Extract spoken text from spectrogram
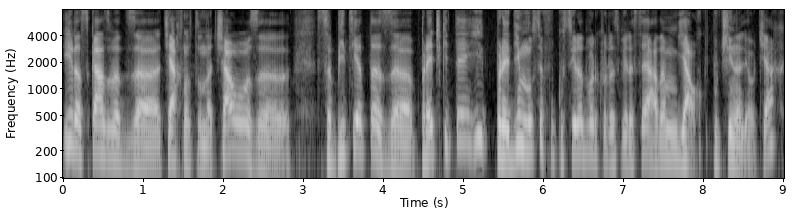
и разказват за тяхното начало, за събитията, за пречките и предимно се фокусират върху, разбира се, Адам Ялх, починали от тях,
